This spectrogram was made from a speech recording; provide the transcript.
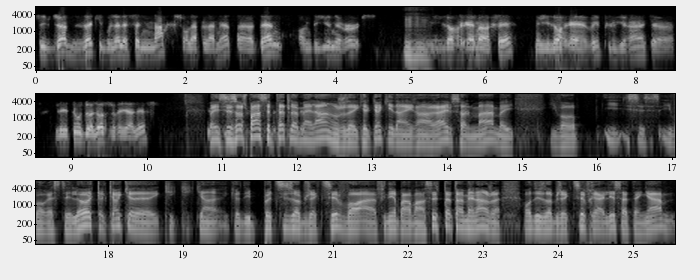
Steve Jobs disait qu'il voulait laisser une marque sur la planète, un dent on the universe. Mhm. Il l'a vraiment fait, mais il a rêvé plus grand que... Il était au-delà du réalisme. Ben, c'est ça, je pense que c'est peut-être le mélange de quelqu'un qui est dans les grands rêves seulement, ben, il, il va. Il, va rester là. Quelqu'un qui, a- qui, qui- qui a, qui a des petits objectifs va euh, finir par avancer. C'est peut-être un mélange, avoir des objectifs réalistes, atteignables,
